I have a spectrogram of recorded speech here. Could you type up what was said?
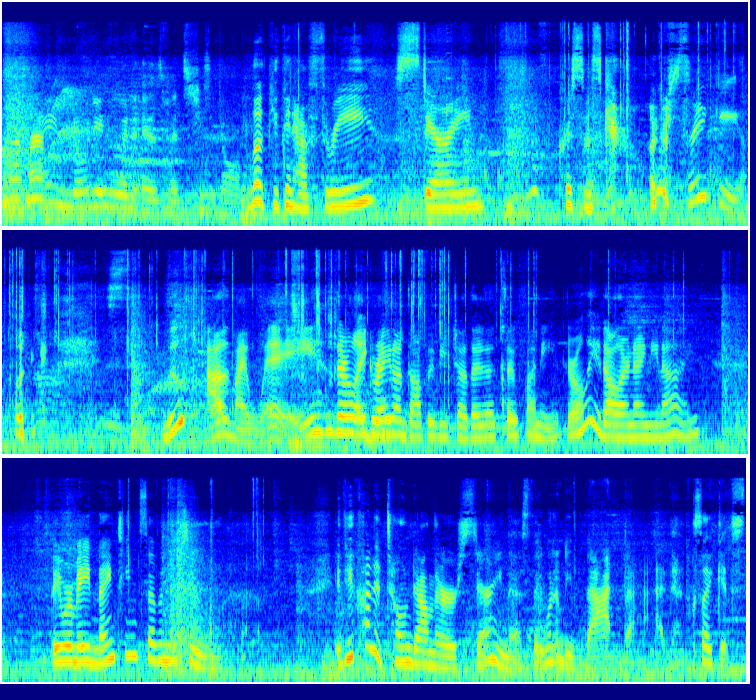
I have no idea who it is, but she's adorable. Look, you can have three staring Christmas carolers. Freaky. Look, move out of my way. They're like right on top of each other. That's so funny. They're only $1.99. They were made 1972. If you kind of tone down their staringness, they wouldn't be that bad. Looks like it's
